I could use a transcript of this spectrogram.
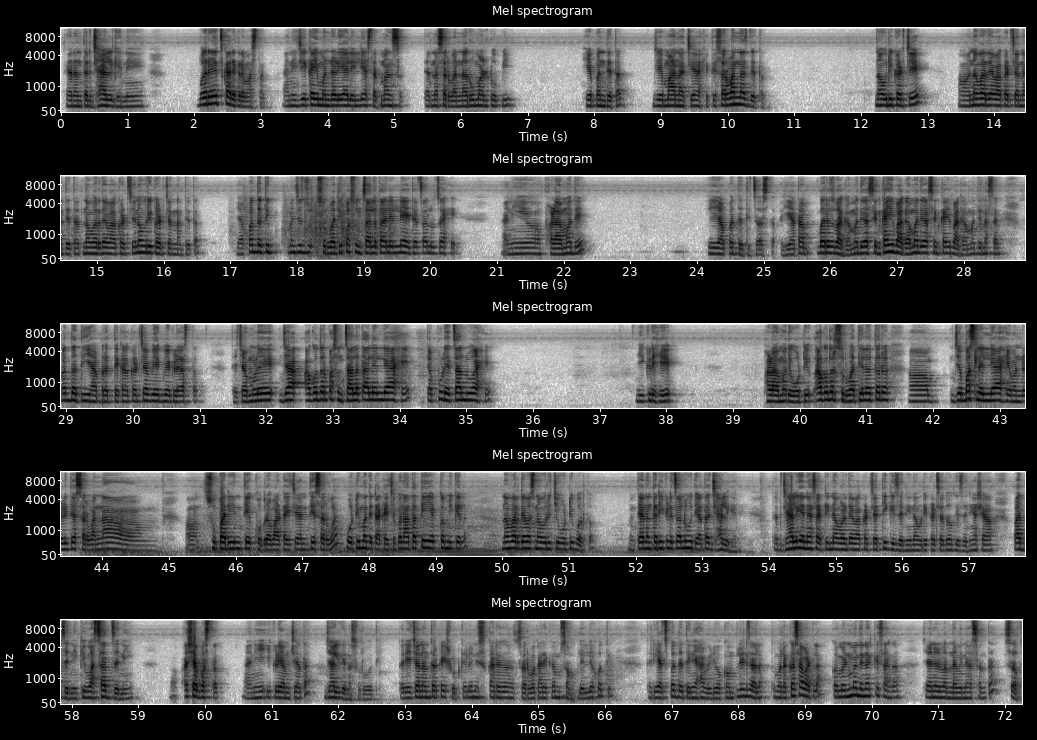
त्यानंतर झाल घेणे बरेच कार्यक्रम असतात. आणि जे काही मंडळी आलेली असतात माणसं त्यांना सर्वांना रुमाल टोपी हे पण देतात. जे मानाचे आहे ते सर्वांनाच देतात. नवरीकडचे नवरदेवाकडच्यांना देतात. नवरदेवाकडचे नवरीकडच्यांना देतात. या पद्धती म्हणजे सुरुवातीपासून चालत आलेली आहे त्या चालूच आहे. आणि फळामध्ये हे या पद्धतीचं असतं. हे आता बऱ्याच भागामध्ये असेल काही भागामध्ये असेल काही भागामध्ये नसेल पद्धती ह्या प्रत्येकाकडच्या वेगवेगळ्या असतात. त्याच्यामुळे ज्या अगोदरपासून चालत आलेल्या आहे त्या पुढे चालू आहे. इकडे हे फळामध्ये ओटी अगोदर सुरुवातीला तर जे बसलेले आहे मंडळी त्या सर्वांना सुपारीन सुपारी ते खोबरं वाटायचे आणि ते सर्व ओटीमध्ये टाकायचे. पण आता ते एक कमी केलं. नवरदेवास नवरीची ओटी भरतो. त्यानंतर इकडे चालू होते आता झाल घेणे. तर झाल घेण्यासाठी नवरदेवाकडच्या तिघीजणी नवरीकडच्या दोघीजणी अशा पाचजणी किंवा सात जणी अशा बसतात. आणि इकडे आमची आता झाल घेणं सुरू होती. तर याच्यानंतर काही शूट केल्याने कार्य सर्व कार्यक्रम संपलेले होते. तर याच पद्धतीने हा व्हिडिओ कंप्लीट झाला. तुम्हाला कसा वाटला? कमेंटमध्ये नक्की सांगा. चॅनलवर नवीन असाल तर सब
